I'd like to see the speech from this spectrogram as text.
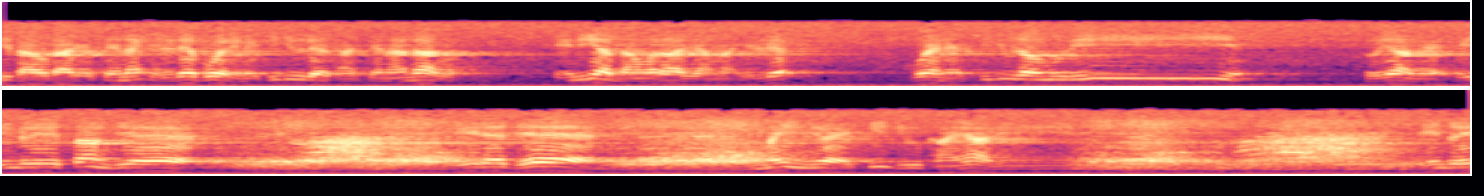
ီသာဝကရဲ့သင်တိုင်းရတဲ့ဘွဲ့တွေနဲ့စီးကျူးတဲ့အခါရှင်နန္ဒကိုအိန္ဒိယသံဝရရာမှာရတဲ့ဘွဲ့နဲ့စီးကျူးတော်မူသည်ဆိုရမယ်အိန္ဒြေစောင့်ရက် ရတဲ့မိတ်ရွယ်ကြည်ကျူခံရသည်ဣန္ဒြေ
